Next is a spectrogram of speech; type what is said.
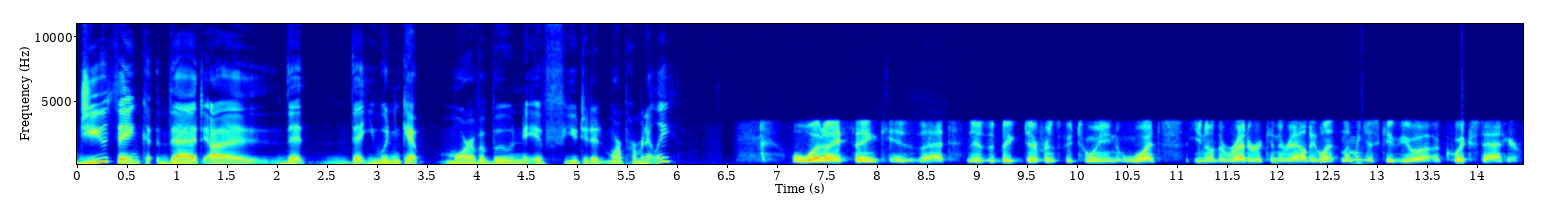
Do you think that uh, that that you wouldn't get more of a boon if you did it more permanently? What I think is that there's a big difference between what's, you know, the rhetoric and the reality. Let, let me just give you a, a quick stat here.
